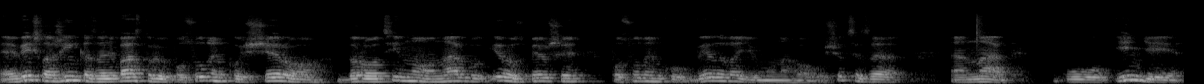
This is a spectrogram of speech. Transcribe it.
е, вийшла жінка з алябастровою посудинкою щирого дорогоцінного нарду і, розбивши посудинку, вилила йому на голову. Що це за е, нард? У Індії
